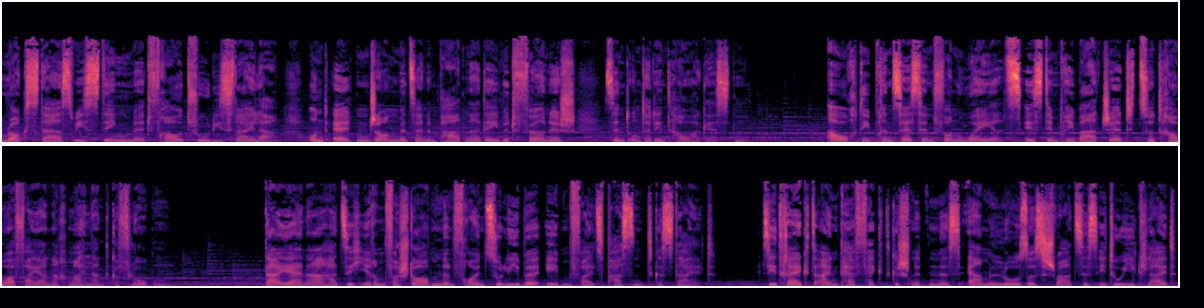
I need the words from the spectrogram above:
Rockstars wie Sting mit Frau Trudy Styler und Elton John mit seinem Partner David Furnish sind unter den Trauergästen. Auch die Prinzessin von Wales ist im Privatjet zur Trauerfeier nach Mailand geflogen. Diana hat sich ihrem verstorbenen Freund zuliebe ebenfalls passend gestylt. Sie trägt ein perfekt geschnittenes, ärmelloses schwarzes Etui-Kleid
